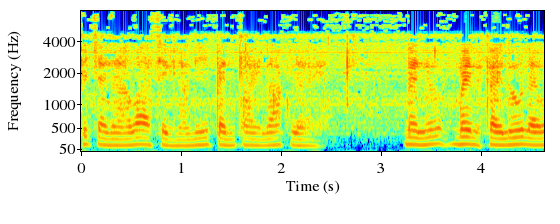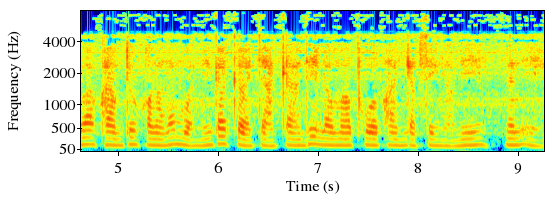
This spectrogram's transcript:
พิจารณาว่าสิ่งเหล่านี้เป็นตายรักเลย ไม่รู้ไม่เคยรู้เลยว่าความทุกข์ของเราทั้งหมดนี้ก็เกิดจากการที่เรามาพัวพันกับสิ่งเหล่านี้นั่นเอง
